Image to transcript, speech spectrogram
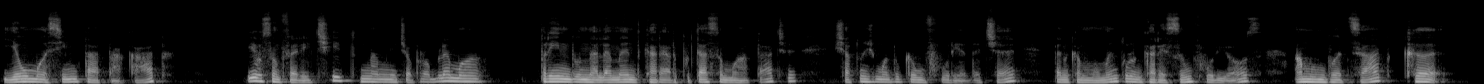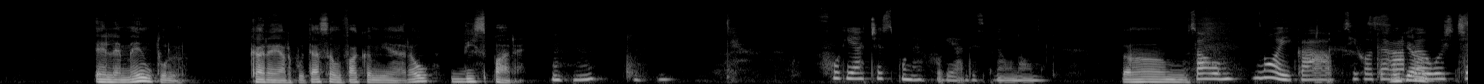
eu mă simt atacat, eu sunt fericit, n-am nicio problemă, prind un element care ar putea să mă atace și atunci mă duc în furie. De ce? Pentru că în momentul în care sunt furios, am învățat că elementul care ar putea să-mi facă mie rău dispare. Mhm. Mhm. Furia, ce spune furia despre un om? Um, Sau noi, ca psihoterapeuți, ce,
